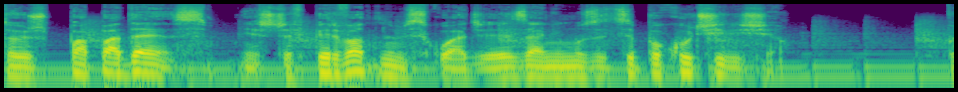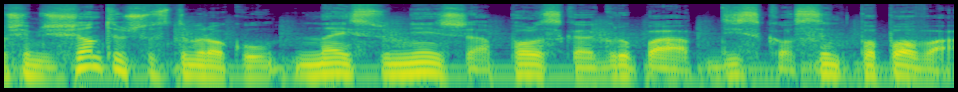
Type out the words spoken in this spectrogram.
To już Papa Dance, jeszcze w pierwotnym składzie, zanim muzycy pokłócili się. W 1986 roku najsłynniejsza polska grupa disco synth-popowa,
